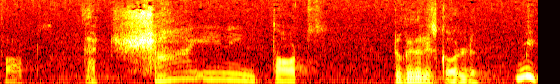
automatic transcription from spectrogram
thoughts, that shining thoughts together is called me.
